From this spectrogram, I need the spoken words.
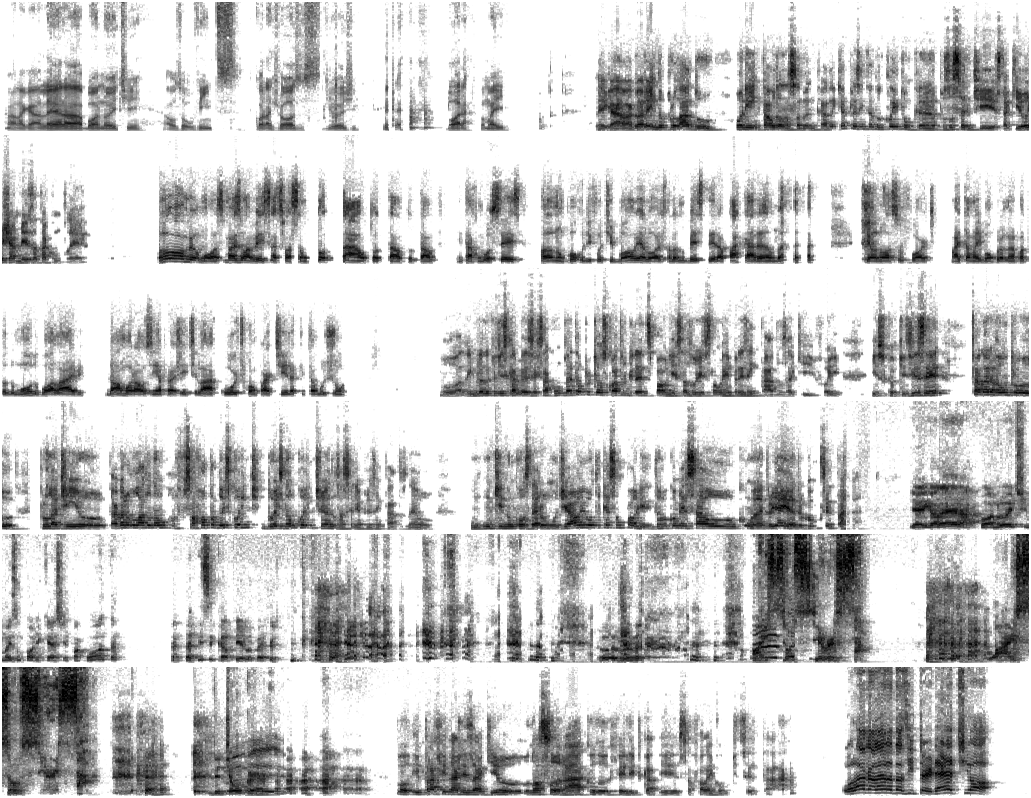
Fala, galera. Boa noite aos ouvintes corajosos de hoje. Bora, vamos aí. Legal. Agora indo para o lado oriental da nossa bancada, aqui apresentando o Cleiton Campos, o Santista, que hoje a mesa está completa. Ô, oh, meu moço, mais uma vez, satisfação total, total, total em estar com vocês, falando um pouco de futebol e é lógico, falando besteira pra caramba, que é o nosso forte. Mas também, bom programa para todo mundo, boa live, dá uma moralzinha pra gente lá, curte, compartilha, que tamo junto. Boa. Lembrando que eu disse que a mesa está completa porque os quatro grandes paulistas hoje estão representados aqui. Foi isso que eu quis dizer. Então agora vamos pro, pro ladinho. Agora o lado não. Só falta dois, corinti, dois não corintianos a serem apresentados, né? O, um, um, que não considera o Mundial e o outro que é São Paulino. Então vou começar o, com o André. E aí, André, como que você tá? E aí, galera, boa noite. Mais um podcast aí pra conta. Esse cabelo, velho. Why so serious? Why so serious? The Joker. Bom, e para finalizar aqui, o, o, nosso oráculo Felipe Cabeça. Fala aí como que você tá. Olá, galera das internet, ó.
